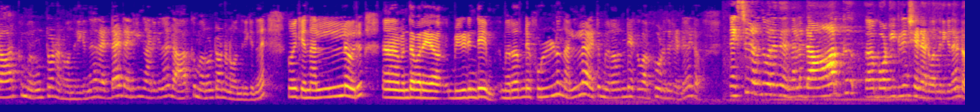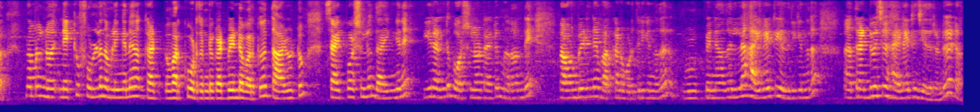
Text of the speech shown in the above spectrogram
ഡാർക്ക് മെറൂൺ ടോൺ ആണ് വന്നിരിക്കുന്നത്. റെഡ് ആയിട്ടായിരിക്കും കാണിക്കുന്നത് ഡാർക്ക് മെറൂൺ ടോൺ ആണ് വന്നിരിക്കുന്നത്. നോക്കിയാൽ നല്ലൊരു എന്താ പറയാ ബീഡിന്റെയും മിററിന്റെയും ഫുള്ള് നല്ലതായിട്ട് മിററിന്റെ ഒക്കെ വർക്ക് കൊടുത്തിട്ടുണ്ട് കേട്ടോ. നെക്സ്റ്റ് കളർ എന്ന് പറയുന്നത് നല്ല ഡാർക്ക് ബോട്ടിൽ ഗ്രീൻ ആണ് വന്നിരിക്കുന്നത് കേട്ടോ. നമ്മൾ നെക്ക് ഫുള്ള് നമ്മളിങ്ങനെ വർക്ക് കൊടുത്തിട്ടുണ്ട്. കട്ട് ബീഡിന്റെ വർക്ക് താഴോട്ടും സൈഡ് പോർഷനിലും ദാ ഇങ്ങനെ ഈ രണ്ട് പോർഷനിലോട്ടായിട്ട് മിററിന്റെ റൗണ്ട് ബീഡിന്റെ വർക്കാണ് കൊടുത്തിരിക്കുന്നത്. പിന്നെ അതെല്ലാം ഹൈലൈറ്റ് ചെയ്തിരിക്കുന്നത് ത്രെഡ് വെച്ച് ഹൈലൈറ്റും ചെയ്തിട്ടുണ്ട് കേട്ടോ.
